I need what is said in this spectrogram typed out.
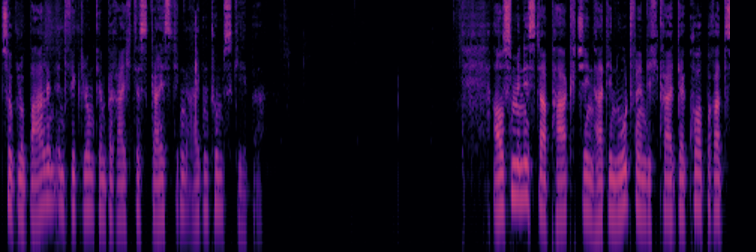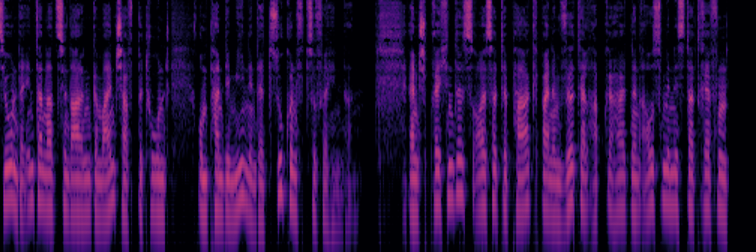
zur globalen Entwicklung im Bereich des geistigen Eigentums gebe. Außenminister Park Jin hat die Notwendigkeit der Kooperation der internationalen Gemeinschaft betont, um Pandemien in der Zukunft zu verhindern. Entsprechendes äußerte Park bei einem virtuell abgehaltenen Außenministertreffen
